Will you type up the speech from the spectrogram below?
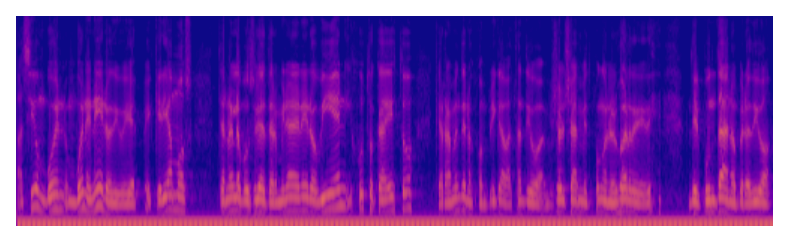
ha sido un buen, un buen enero, digo, y queríamos tener la posibilidad de terminar enero bien y justo cae esto que realmente nos complica bastante. Digo, yo ya me pongo en el lugar de, del puntano, pero digo,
